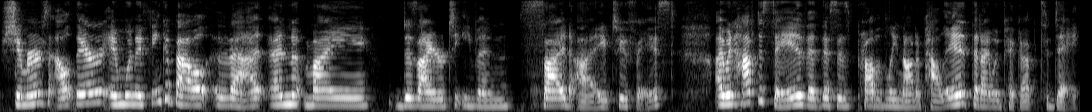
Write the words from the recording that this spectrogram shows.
shimmers out there. And when I think about that and my desire to even side eye Too Faced, I would have to say that this is probably not a palette that I would pick up today.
